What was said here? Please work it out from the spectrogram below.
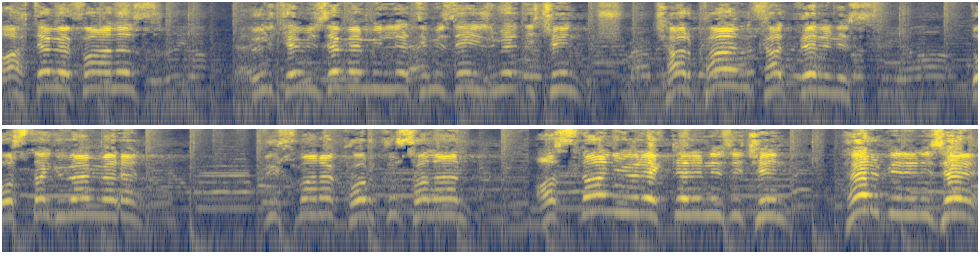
ahde vefanız, ülkemize ve milletimize hizmet için çarpan kalpleriniz, dosta güven veren, düşmana korku salan aslan yürekleriniz için her birinize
